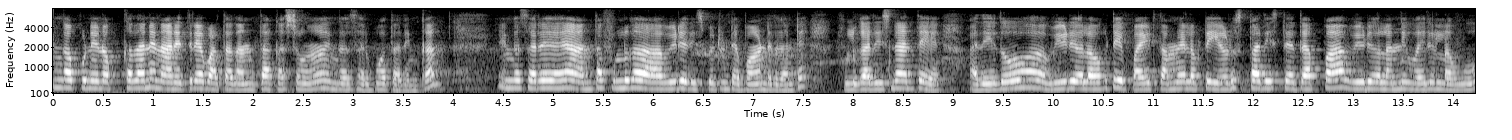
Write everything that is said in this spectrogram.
ఇంకా అప్పుడు నేను ఒక్కదానే నా నెత్తినే పడుతుంది అంతా కష్టం ఇంకా సరిపోతుంది ఇంకా. ఇంకా సరే అంతా ఫుల్గా వీడియో తీసి పెట్టుంటే బాగుండేది అంటే ఫుల్గా తీసినా అంతే. అదేదో వీడియోలో ఒకటి బయట తమిళలో ఒకటి ఏడుస్తా తీస్తే తప్ప వీడియోలు అన్నీ వైరల్ అవ్వు.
